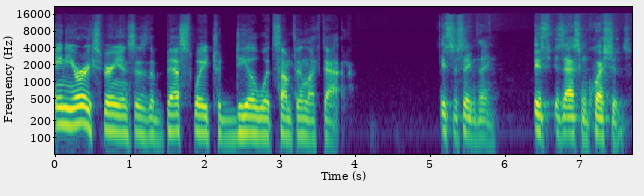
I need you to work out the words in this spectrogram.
in your experience, is the best way to deal with something like that? It's the same thing is is asking questions.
